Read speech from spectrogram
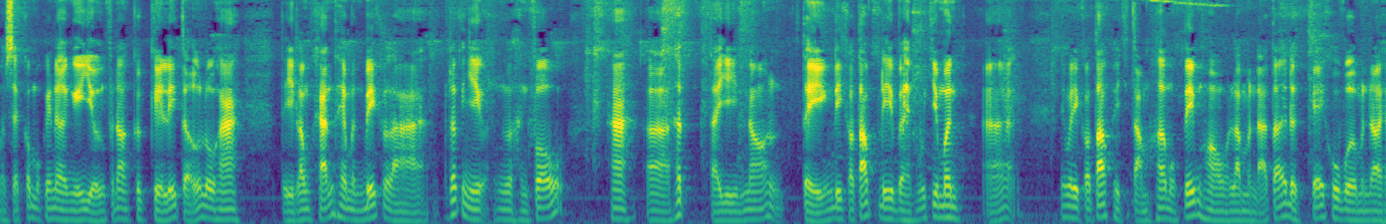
mình sẽ có một cái nơi nghỉ dưỡng phải nói cực kỳ lý tưởng luôn ha. Thì Long Khánh theo mình biết là rất nhiều người thành phố ha à, thích. Tại vì nó tiện đi cao tốc đi về Hồ Chí Minh. À, nếu mà đi cao tốc thì chỉ tầm hơn một tiếng hồ là mình đã tới được cái khu vườn mình rồi.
